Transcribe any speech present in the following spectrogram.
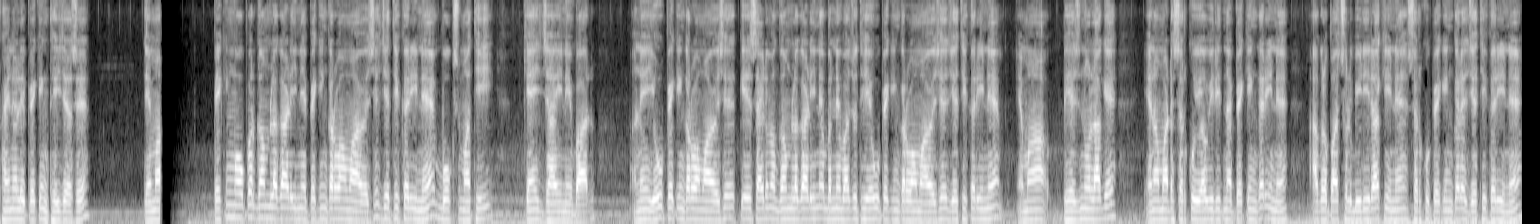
ફાઇનલી પેકિંગ થઈ જશે. તેમાં પેકિંગમાં ઉપર ગમ લગાડીને પેકિંગ કરવામાં આવે છે, જેથી કરીને બોક્સમાંથી ક્યાંય જાય નહીં બહાર. અને એવું પેકિંગ કરવામાં આવે છે કે સાઈડમાં ગમ લગાડીને બંને બાજુથી એવું પેકિંગ કરવામાં આવે છે, જેથી કરીને એમાં ભેજ ન લાગે. એના માટે સરખું આવી રીતના પેકિંગ કરીને આગળ પાછળ બીડી રાખીને સરખું પેકિંગ કરે, જેથી કરીને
